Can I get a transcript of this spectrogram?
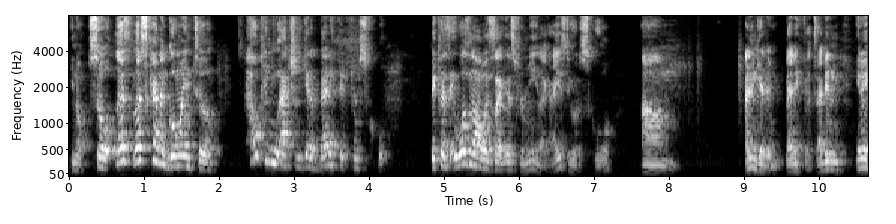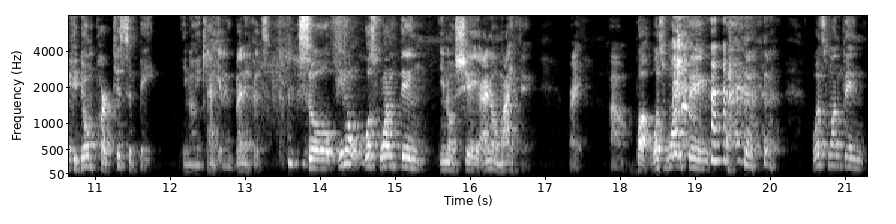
You know, so let's let's kind of go into how can you actually get a benefit from school? Because it wasn't always like this for me. Like I used to go to school. Um, I didn't get any benefits. I didn't, you know, if you don't participate, you know, you can't get any benefits. So, you know, what's one thing, you know, Shay, I know my thing, right? Um, but what's one thing, what's one thing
